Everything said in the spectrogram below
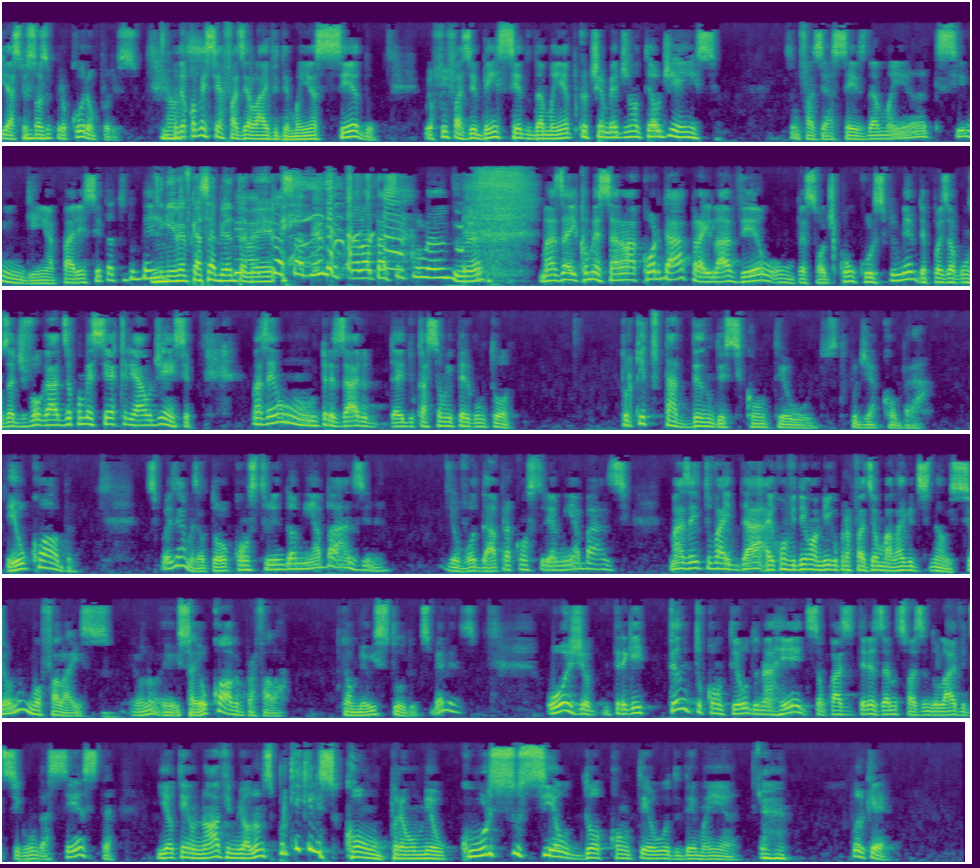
E as pessoas me procuram por isso. Nossa. Quando eu comecei a fazer live de manhã cedo, eu fui fazer bem cedo da manhã porque eu tinha medo de não ter audiência. Vamos fazer às seis da manhã, que se ninguém aparecer, tá tudo bem. Ninguém vai ficar sabendo ninguém também. Vai ficar sabendo, então ela tá circulando, né? Mas aí começaram a acordar para ir lá ver um pessoal de concurso primeiro, depois alguns advogados, eu comecei a criar audiência. Mas aí um empresário da educação me perguntou: por que tu tá dando esse conteúdo? Se tu podia cobrar. Eu cobro. disse, pois é, mas eu estou construindo a minha base, né? Eu vou dar para construir a minha base. Mas aí tu vai dar. Aí eu convidei um amigo para fazer uma live e disse: Não, isso eu não vou falar isso. Eu não, isso aí eu cobro para falar. Que é o meu estudo. Eu disse: Beleza. Hoje eu entreguei tanto conteúdo na rede, são quase três anos fazendo live de segunda a sexta, e eu tenho nove mil alunos. Por que, que eles compram o meu curso se eu dou conteúdo de manhã? Uhum. Por quê?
